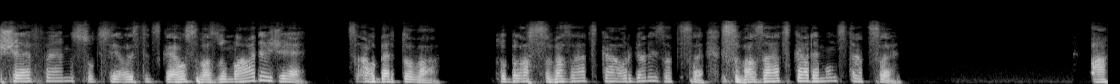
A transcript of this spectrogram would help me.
šéfem socialistického svazu mládeže z Albertova. To byla svazácká organizace, svazácká demonstrace. A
